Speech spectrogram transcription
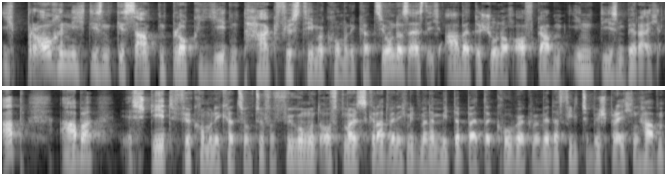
ich brauche nicht diesen gesamten Block jeden Tag fürs Thema Kommunikation. Das heißt, ich arbeite schon auch Aufgaben in diesem Bereich ab, aber es steht für Kommunikation zur Verfügung und oftmals, gerade wenn ich mit meinem Mitarbeiter Cowork, wenn wir da viel zu besprechen haben,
